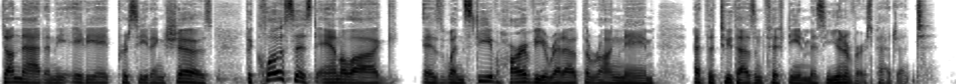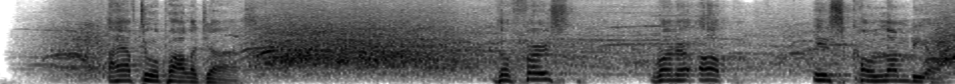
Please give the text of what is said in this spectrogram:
done that in the 88 preceding shows. The closest analog is when Steve Harvey read out the wrong name at the 2015 Miss Universe pageant. I have to apologize. The first runner up is Colombia.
